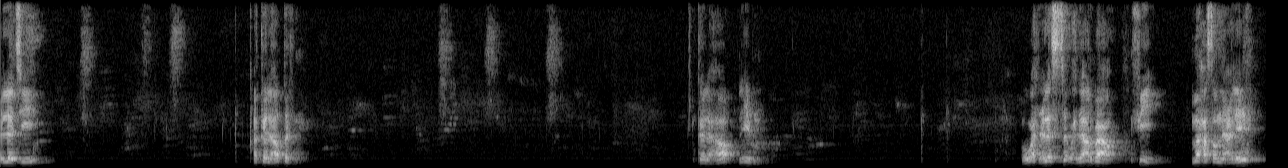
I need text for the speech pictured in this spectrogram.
التي أكلها الطفل. أكلها الإبن. وواحد على ستة واحد على أربعة في ما حصلنا عليه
